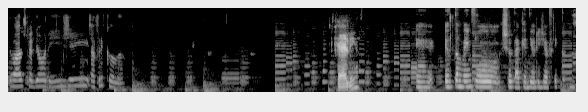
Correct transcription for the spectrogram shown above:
Eu acho que é de origem africana. Kelly. É, eu também vou chutar que é de origem africana.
